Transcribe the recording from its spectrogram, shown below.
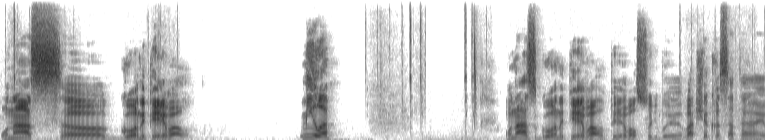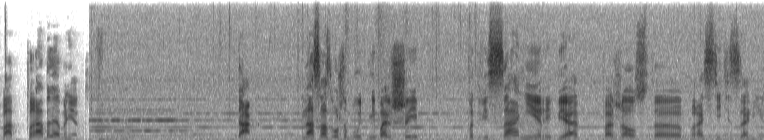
У нас э, горный перевал. Мило. У нас горный перевал, перевал судьбы. Вообще красота, проблем нет. Так, у нас, возможно, будут небольшие подвисания, ребят. Пожалуйста, простите за них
